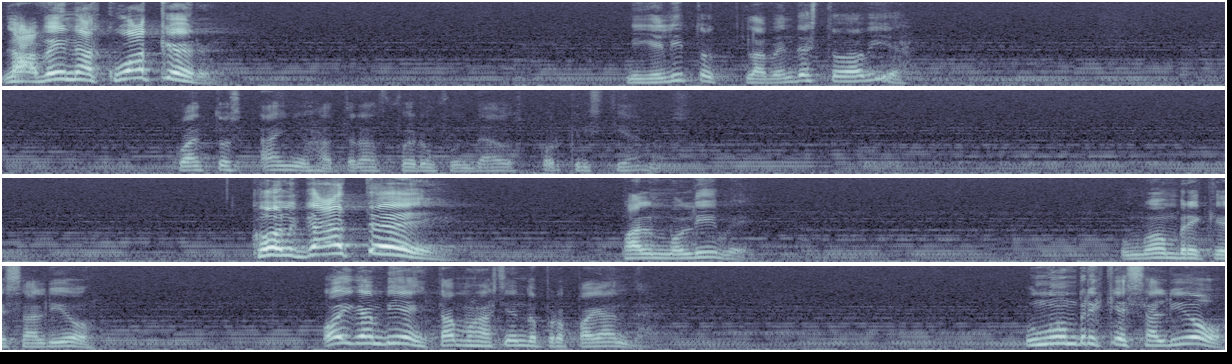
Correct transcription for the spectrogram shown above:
La avena Quaker Miguelito, ¿la vendes todavía? ¿Cuántos años atrás fueron fundados por cristianos? Colgate, Palmolive, un hombre que salió. Oigan bien, estamos haciendo propaganda. Un hombre que salió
